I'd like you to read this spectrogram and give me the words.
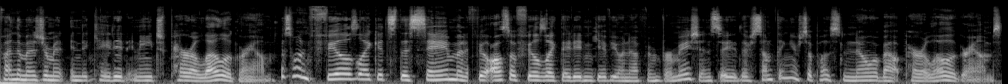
Find the measurement indicated in each parallelogram. This one feels like it's the same, but it feel, also feels like they didn't give you enough information, so there's something you're supposed to know about parallelograms.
